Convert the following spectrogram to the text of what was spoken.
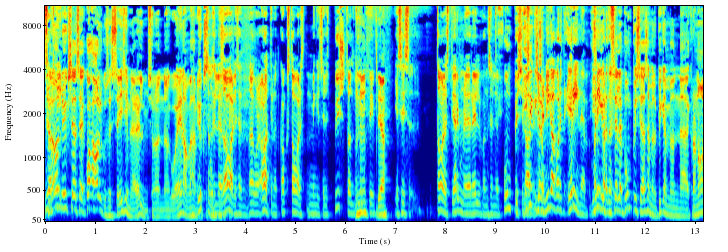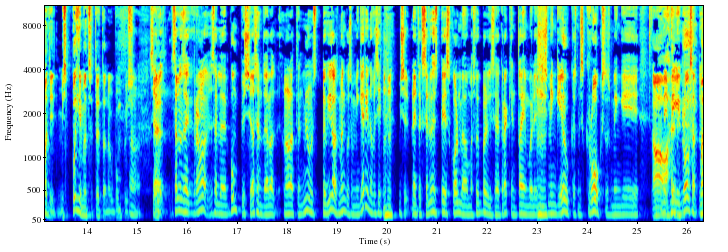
seal on üks ja see kohe alguses see esimene relv, mis sul on nagu enam-vähem. üks on selline tavalised nagu alati need kaks tavalist mingid sellised püstol tüüpi mm -hmm, yeah. ja siis tavaliselt järgmine relv on selline pumppüssi laadne, mis on iga kord erinev. mõnikord on... selle pumppüssi asemel pigem on äh, granaadid, mis põhimõtteliselt töötavad nagu pumppüss no,. seal äh., seal on see granaat, selle pumppüssi asendaja on alati, minu meelest peaaegu igas mängus on mingi erinev asi mm, -hmm. mis näiteks seal ühes PS3-e omas, võib-olla oli see Crack in Time oli mm -hmm. siis mingi elukas, mis krooksus mingi, mingi krooksatus,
